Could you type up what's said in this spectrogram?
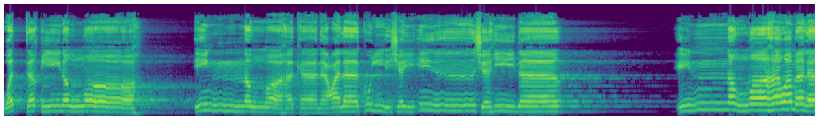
واتقين الله. إن الله كان على كل شيء شهيدا. إن الله وملائكته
